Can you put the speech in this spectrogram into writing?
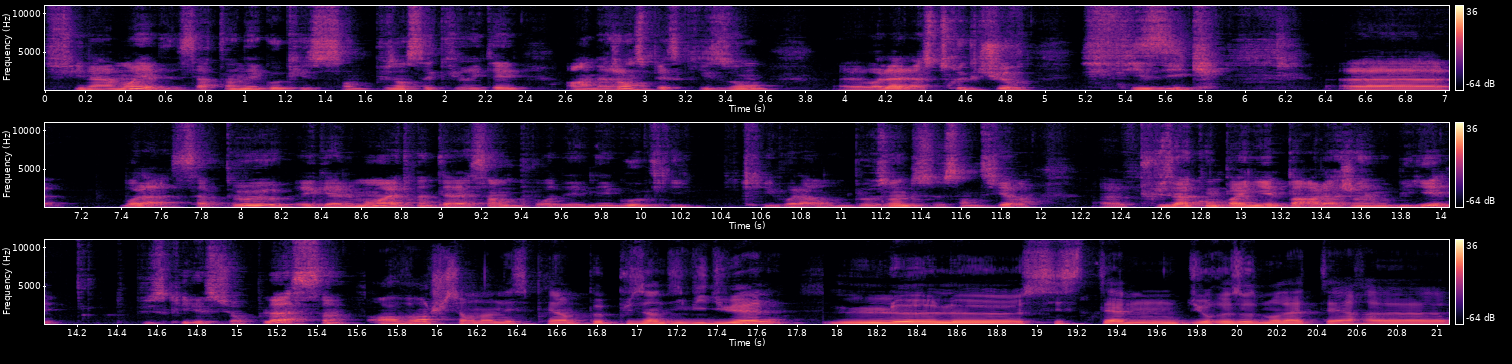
Finalement, il y a certains négos qui se sentent plus en sécurité en agence parce qu'ils ont euh, voilà la structure physique. Euh, voilà, ça peut également être intéressant pour des négos qui, qui voilà ont besoin de se sentir plus accompagnés par l'agent immobilier puisqu'il est sur place. En revanche, si on a un esprit un peu plus individuel, le, système du réseau de mandataires euh,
